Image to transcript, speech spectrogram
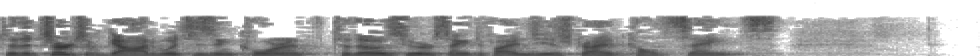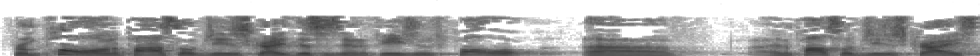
to the church of God which is in Corinth, to those who are sanctified in Jesus Christ called saints. From Paul, an apostle of Jesus Christ, this is in Ephesians, Paul, uh, an apostle of Jesus Christ,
